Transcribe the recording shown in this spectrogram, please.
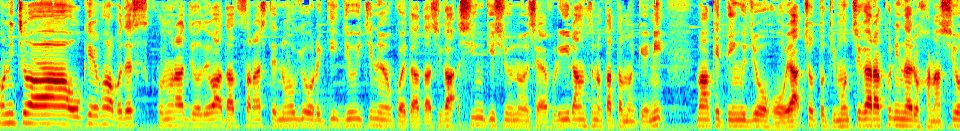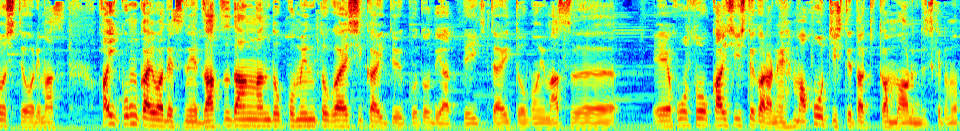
こんにちは、OK ファーブです。このラジオでは脱サラして農業歴11年を超えた私が新規収納者やフリーランスの方向けにマーケティング情報やちょっと気持ちが楽になる話をしております。はい、今回はですね、雑談コメント返し会ということでやっていきたいと思います。えー、放送開始してからね、まあ、放置してた期間もあるんですけども、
